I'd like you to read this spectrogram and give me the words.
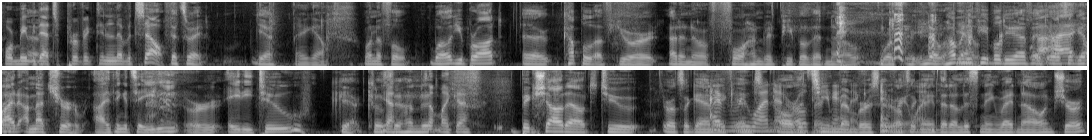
or maybe uh, that's perfect in and of itself. That's right. Yeah. There you go. Wonderful. Well, you brought a couple of your, I don't know, 400 people that now work for you. No, how many people do you have at I, I, I'm not sure. I think it's 80 or 82 yeah, close yeah, to 100. Something like that. Big shout out to Earls Organic Everyone and all the team Organic. members at Earls Organic that are listening right now, I'm sure.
